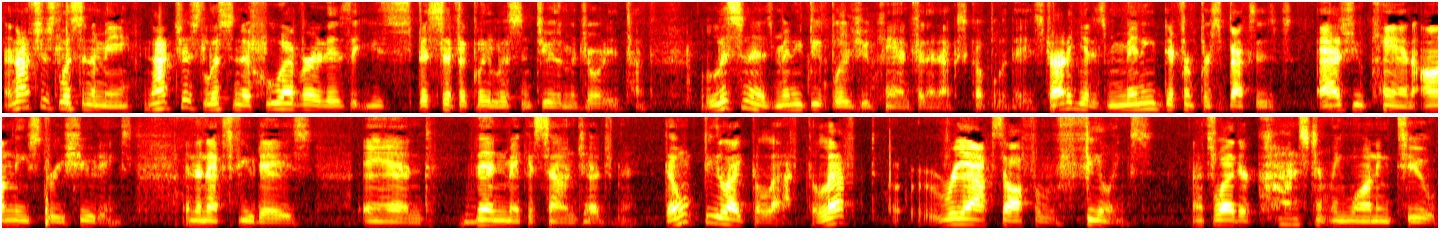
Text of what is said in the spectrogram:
And not just listen to me, not just listen to whoever it is that you specifically listen to the majority of the time. Listen to as many people as you can for the next couple of days. Try to get as many different perspectives as you can on these three shootings in the next few days and then make a sound judgment. Don't be like the left. The left reacts off of feelings. That's why they're constantly wanting to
